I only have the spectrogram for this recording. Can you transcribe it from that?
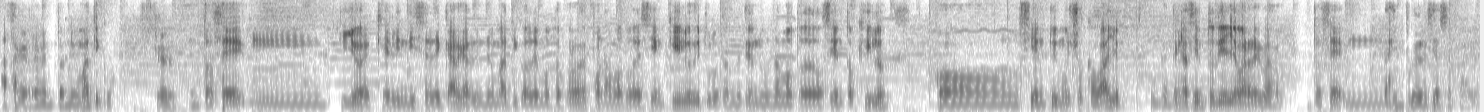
hasta que reventó el neumático. Entonces, mm, y yo, es que el índice de carga de un neumático de motocross es por una moto de 100 kilos y tú lo estás metiendo en una moto de 200 kilos con ciento y muchos caballos. Aunque tenga 110 ya va arreglado. Entonces, mm, las imprudencias se pagan.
